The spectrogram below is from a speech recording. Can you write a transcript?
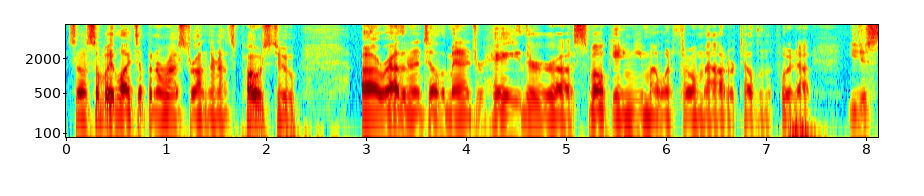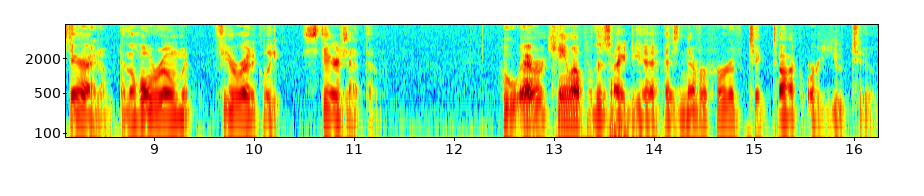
So if somebody lights up in a restaurant and they're not supposed to, uh, rather than tell the manager, hey, they're uh, smoking, you might want to throw them out or tell them to put it out, you just stare at them. And the whole room theoretically stares at them. Whoever came up with this idea has never heard of TikTok or YouTube.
